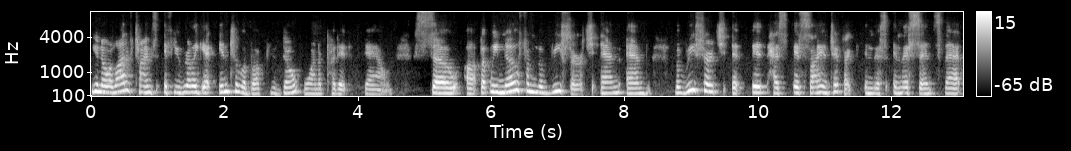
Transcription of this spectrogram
you know, a lot of times, if you really get into a book, you don't want to put it down. So, uh, but we know from the research and and the research it, it has is scientific in this in this sense that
